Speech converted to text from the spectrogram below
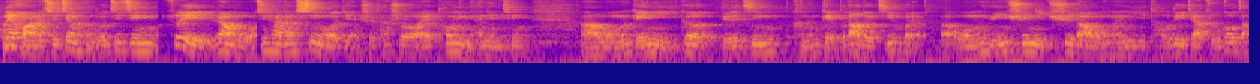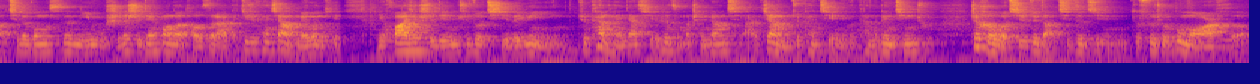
那会儿呢，其实见了很多基金，最让我金沙江吸引我的点是，他说：“哎，Tony，你还年轻，啊，我们给你一个别的基金可能给不到的一个机会，呃，我们允许你去到我们已投的一家足够早期的公司，你五十的时间放到投资来，继续看项目没问题。你花一些时间去做企业的运营，去看看一家企业是怎么成长起来，这样你去看企业你会看得更清楚。这和我其实最早期自己的诉求不谋而合。”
